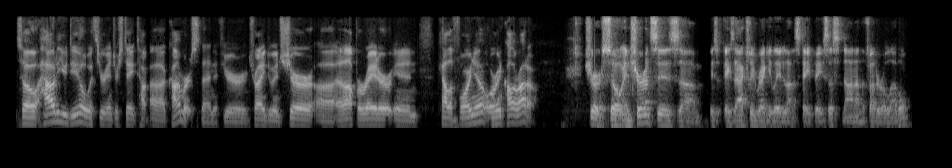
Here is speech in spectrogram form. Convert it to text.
So how do you deal with your interstate uh, commerce then, if you're trying to insure uh, an operator in California or in Colorado? Sure. So insurance is, um, is is actually regulated on a state basis, not on the federal level.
